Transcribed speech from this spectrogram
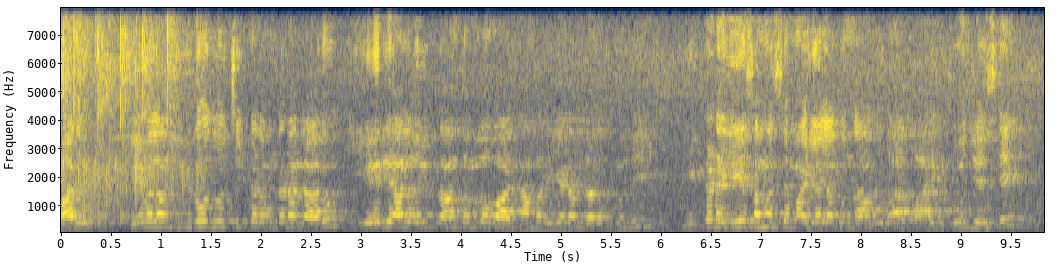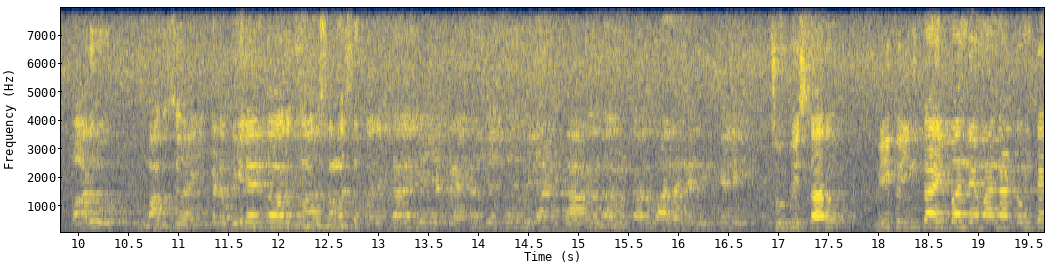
వారు కేవలం ఈరోజు వచ్చి ఇక్కడ ఉండడం కాదు ఈ ఏరియాలో ఈ ప్రాంతంలో వారి నంబర్ ఇవ్వడం జరుగుతుంది. ఎక్కడ ఏ సమస్య మహిళలకు ఉన్నా కూడా వారికి ఫోన్ చేస్తే వారు మాకు ఇక్కడ వీలైనంత వరకు వారు సమస్య పరిష్కారం చేసే ప్రయత్నం చేస్తారు. ఇలాంటి డాక్టర్ గారు ఉంటారు. వాళ్ళందరినీ తీసుకెళ్ళి చూపిస్తారు. మీకు ఇంకా ఇబ్బంది ఏమైనట్టు ఉంటే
